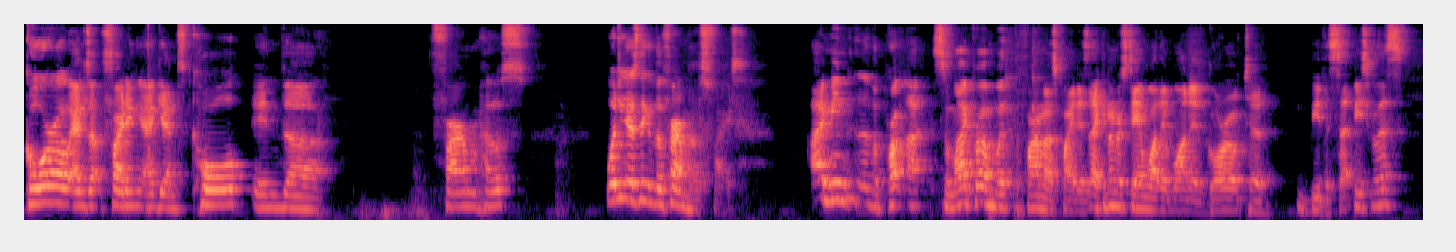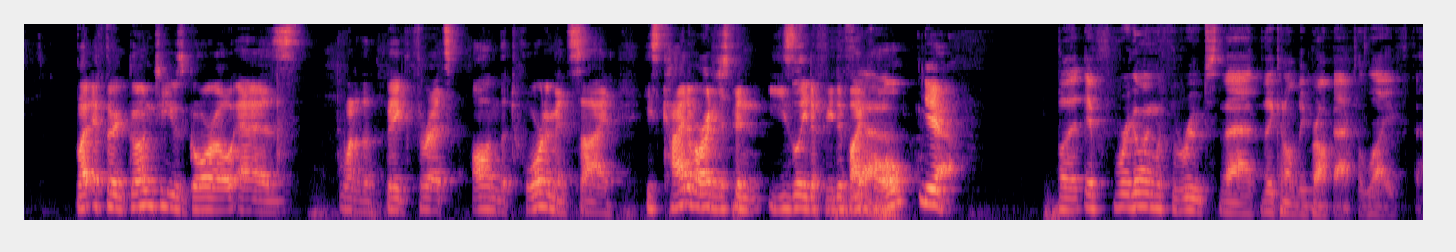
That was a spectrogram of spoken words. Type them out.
Goro ends up fighting against Cole in the farmhouse. What do you guys think of the farmhouse fight? I mean, the pro- uh, so my problem with the farmhouse fight is I can understand why they wanted Goro to be the set piece for this, but if they're going to use Goro as one of the big threats on the tournament side, he's kind of already just been easily defeated by Yeah. Cole. Yeah. But if we're going with the route that they can all be brought back to life, then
